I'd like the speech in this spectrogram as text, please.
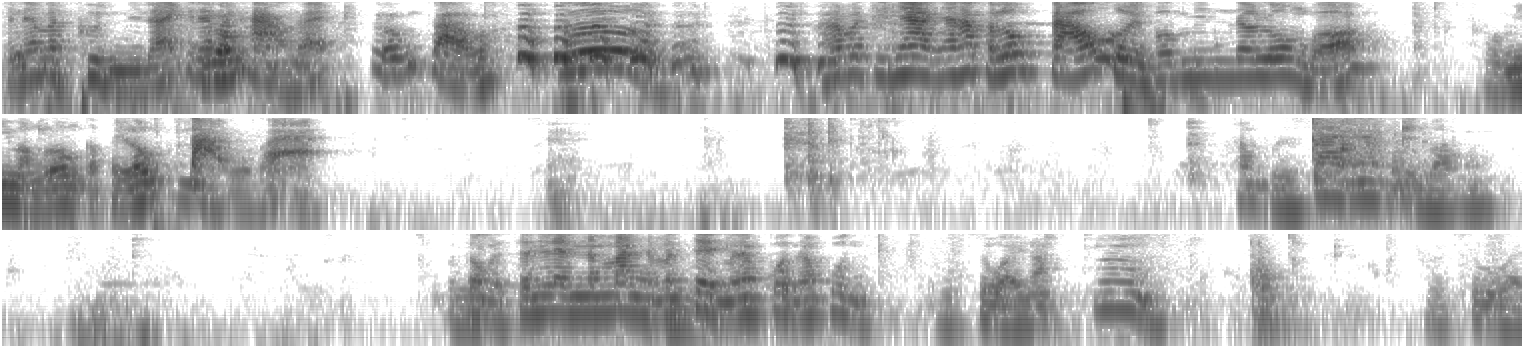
คะแนนมันขึ้นนี่ได้คะแนนมันห่าวได้ โรคเต่าเออ ถ้ามันสิยากนะฮะก็ลงเต๋าเอ้ยบ่มีแนวลงบ่ผมมีหมองโรคกับเป็นโรคเต่าค่ะ ทำผืนทรายนะสิบอกมันต้องไปเส้นแล่นน้ำมันให้มันเต้นมันน้ำก้นน้ำพุ่นสวยเนาะอืมสวย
